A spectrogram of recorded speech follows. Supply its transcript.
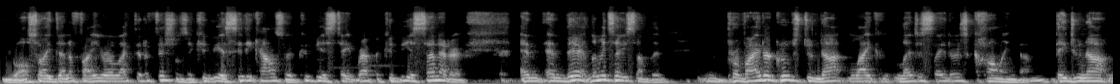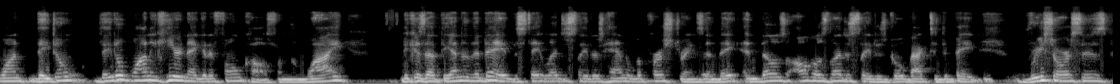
You also identify your elected officials. It could be a city councilor, it could be a state rep, it could be a senator. And and there, let me tell you something provider groups do not like legislators calling them. They do not want they don't they don't want to hear negative phone calls from them. Why? Because at the end of the day the state legislators handle the purse strings and they and those all those legislators go back to debate resources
